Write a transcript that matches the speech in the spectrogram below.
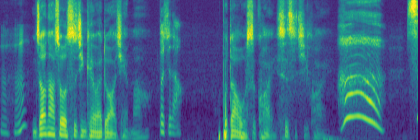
嗯哼，你知道那时候四星 KY 多少钱吗？不知道，不到五十块，四十几块啊，四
